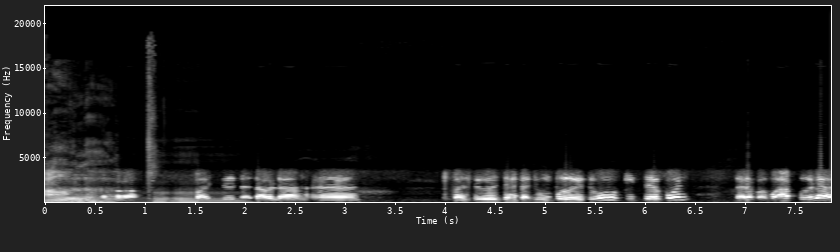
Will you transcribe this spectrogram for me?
Allah. Lah. Uh, Lepas tu tak tahulah uh, Lepas tu dah tak jumpa tu Kita pun tak dapat buat apa lah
